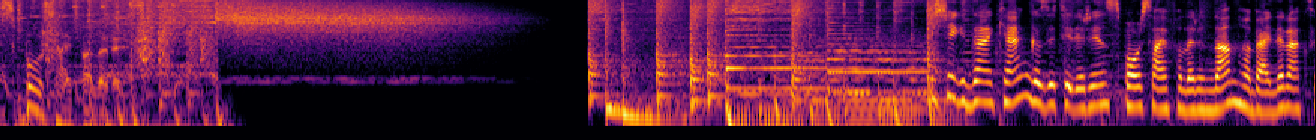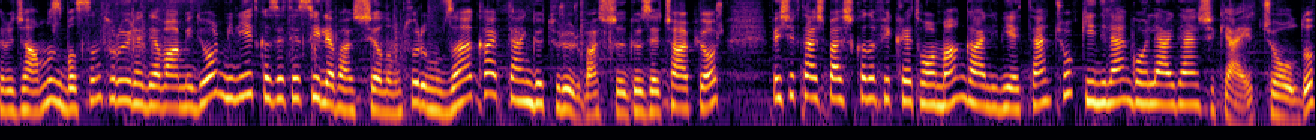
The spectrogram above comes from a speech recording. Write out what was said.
Spor sayfaları. İşe giderken gazetelerin spor sayfalarından haberler aktaracağımız basın turuyla devam ediyor. Milliyet gazetesiyle başlayalım turumuza. Kalpten götürür başlığı göze çarpıyor. Beşiktaş Başkanı Fikret Orman galibiyetten çok yenilen gollerden şikayetçi oldu.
